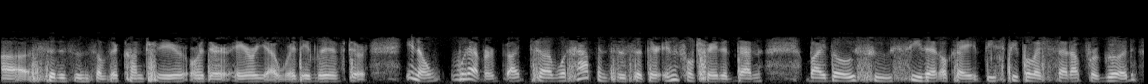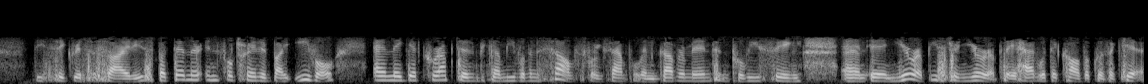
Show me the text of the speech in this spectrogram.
uh, citizens of their country or their area where they lived or, you know, whatever. But uh, what happens is that they're infiltrated then by those who see that, okay, these people are set up for good these secret societies, but then they're infiltrated by evil and they get corrupted and become evil themselves. For example, in government and policing and in Europe, Eastern Europe, they had what they call the Kozaki,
